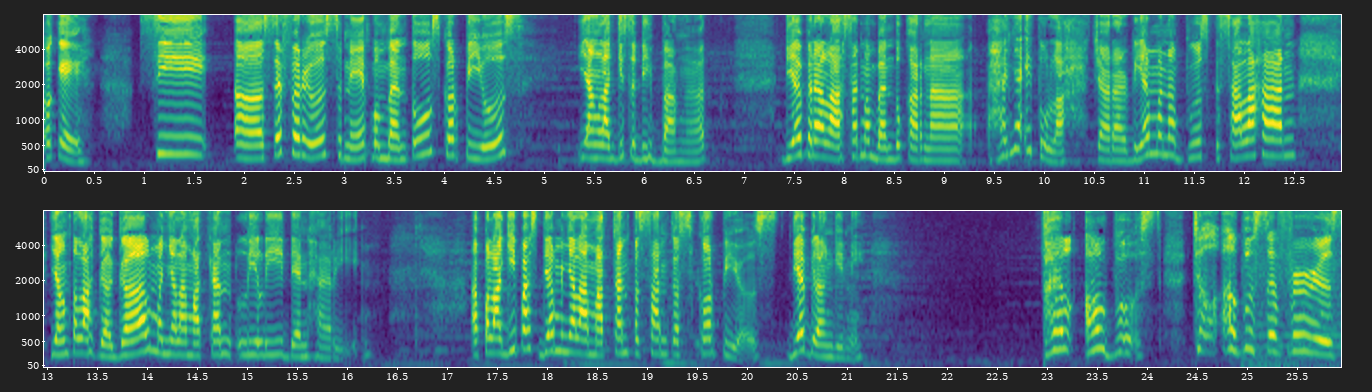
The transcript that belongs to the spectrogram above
Oke, si uh, Severus Snape membantu Scorpius yang lagi sedih banget. Dia beralasan membantu karena hanya itulah cara dia menebus kesalahan yang telah gagal menyelamatkan Lily dan Harry. Apalagi pas dia menyelamatkan pesan ke Scorpius, dia bilang gini, Tell Albus, tell Albus Severus,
